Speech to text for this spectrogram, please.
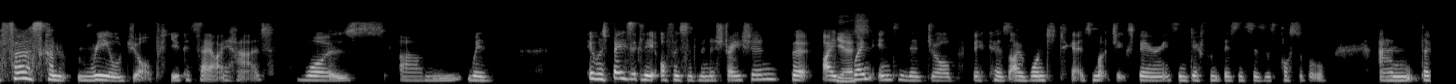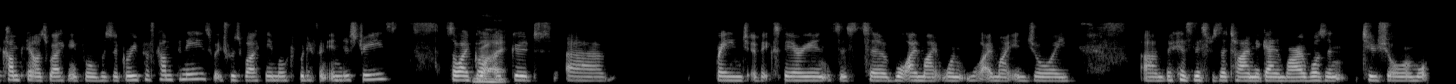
first kind of real job you could say I had was um, with it was basically office administration, but I Yes. went into the job because I wanted to get as much experience in different businesses as possible. And the company I was working for was a group of companies which was working in multiple different industries. So I got a good uh, range of experience as to what I might want, what I might enjoy, um, because this was a time again where I wasn't too sure on what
